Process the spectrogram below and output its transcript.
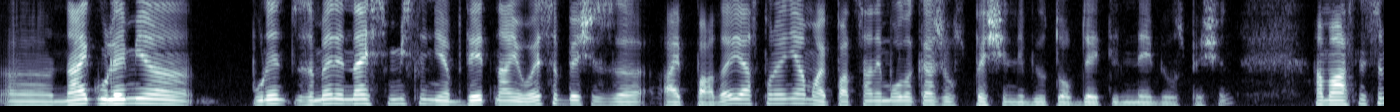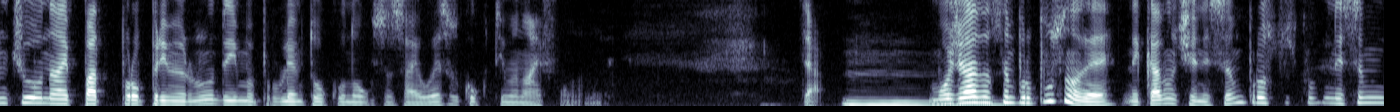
а, най-големия поне за мен е най-смисленият апдейт на iOS беше за iPad. И аз поне нямам iPad. Сега не мога да кажа успешен ли бил то апдейт или не е бил успешен. Ама аз не съм чувал на iPad Pro, примерно, да има проблем толкова много с iOS, отколкото има на iPhone. Да. Mm. Може аз да съм пропуснал, де. Не казвам, че не съм, просто не съм,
